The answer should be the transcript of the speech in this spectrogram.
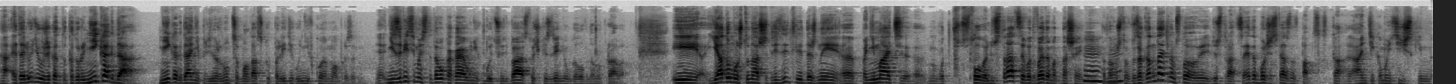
а, это люди уже, которые никогда никогда не привернутся в молдавскую политику ни в коем образом. Независимо от того, какая у них будет судьба с точки зрения уголовного права. И я думаю, что наши зрители должны э, понимать э, ну, вот, слово иллюстрация вот в этом отношении. Mm-hmm. Потому что в законодательном слове иллюстрация это больше связано с антикоммунистическими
